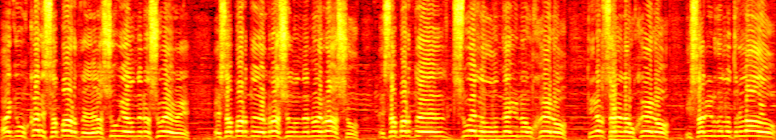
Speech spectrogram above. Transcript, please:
Hay que buscar esa parte de la lluvia donde no llueve. Esa parte del rayo donde no hay rayo. Esa parte del suelo donde hay un agujero. Tirarse en el agujero y salir del otro lado.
